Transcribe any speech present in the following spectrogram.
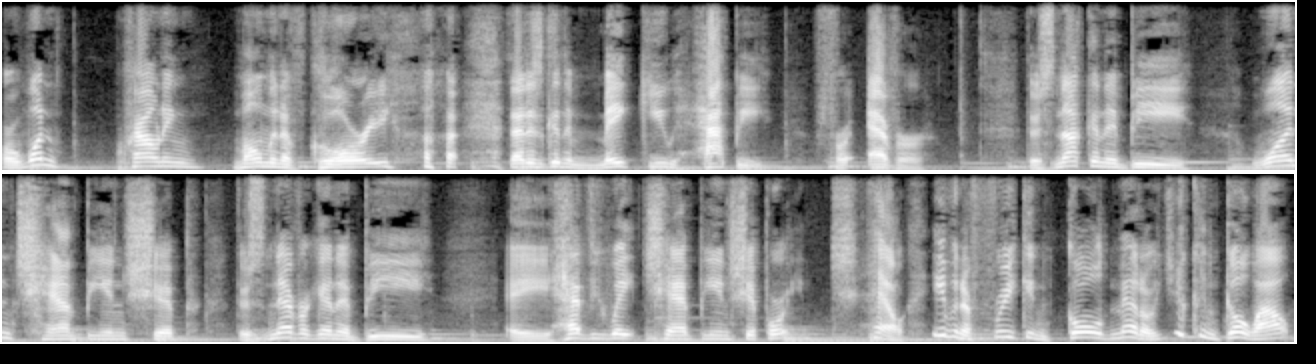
or one crowning moment of glory that is going to make you happy forever. There's not going to be one championship. There's never going to be a heavyweight championship or hell, even a freaking gold medal. You can go out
